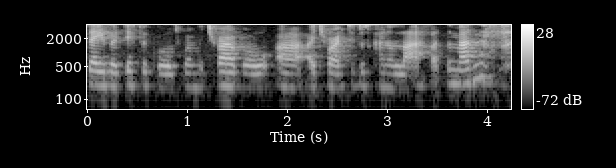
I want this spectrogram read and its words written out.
days are difficult when we travel, uh, I try to just kind of laugh at the madness.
